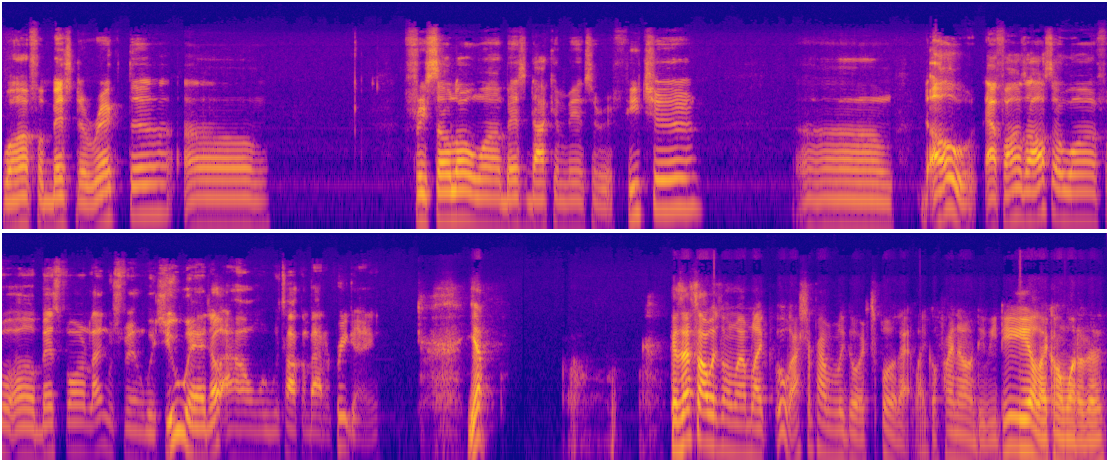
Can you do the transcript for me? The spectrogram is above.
One for best director. Um, Free Solo won best documentary feature. Um, oh, Alfonso also won for uh, best foreign language film, which you had your eye on when we were talking about in pregame. Yep. Because that's always one where I'm like, ooh, I should probably go explore that. Like, go find it on DVD or like on one of the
